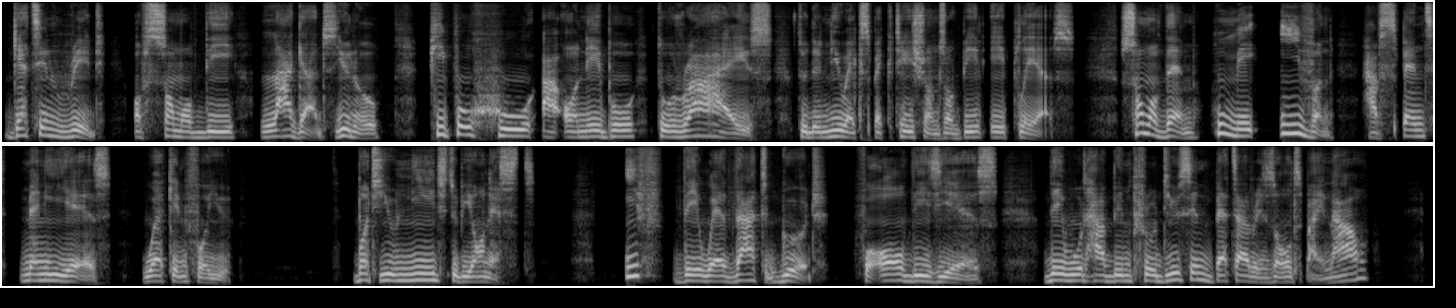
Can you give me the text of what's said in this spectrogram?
getting rid of some of the laggards, you know, people who are unable to rise to the new expectations of being A players. Some of them who may even have spent many years working for you. But you need to be honest. If they were that good for all these years, they would have been producing better results by now,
